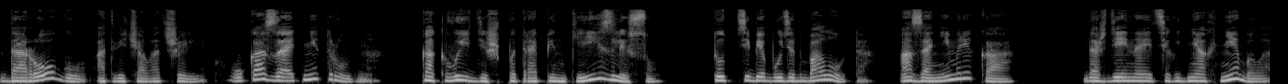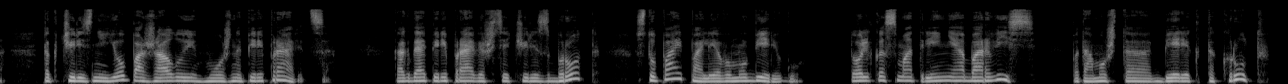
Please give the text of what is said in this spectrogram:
«Дорогу, — отвечал отшельник, — указать нетрудно. Как выйдешь по тропинке из лесу, Тут тебе будет болото, а за ним река. Дождей на этих днях не было, так через нее, пожалуй, можно переправиться. Когда переправишься через брод, ступай по левому берегу. Только смотри, не оборвись, потому что берег-то крут.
